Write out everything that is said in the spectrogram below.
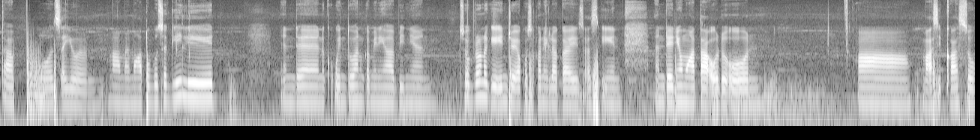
Tapos, ayun, may mga tubo sa gilid. And then, nagkukwentuhan kami ni Habi niyan. Sobrang nag enjoy ako sa kanila guys, as in. And then, yung mga tao doon, ah, uh, maasikaso.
